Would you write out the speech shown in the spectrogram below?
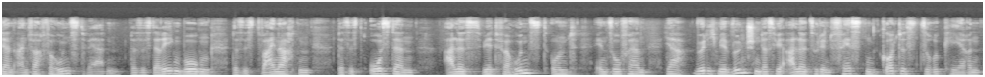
dann einfach verhunzt werden. Das ist der Regenbogen, das ist Weihnachten, das ist Ostern, alles wird verhunzt und insofern, ja, würde ich mir wünschen, dass wir alle zu den Festen Gottes zurückkehren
